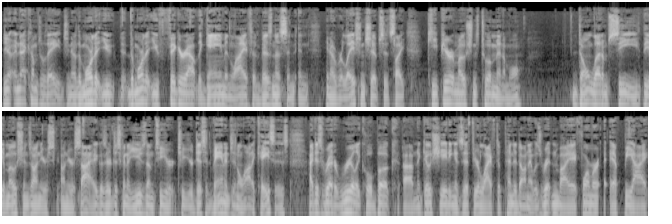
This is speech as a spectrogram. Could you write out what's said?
You know, and that comes with age. You know, the more that you, the more that you figure out the game in life and business and, and you know relationships, it's like keep your emotions to a minimal. Don't let them see the emotions on your on your side because they're just going to use them to your to your disadvantage in a lot of cases. I just read a really cool book, uh, "Negotiating as if your life depended on it." It was written by a former FBI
